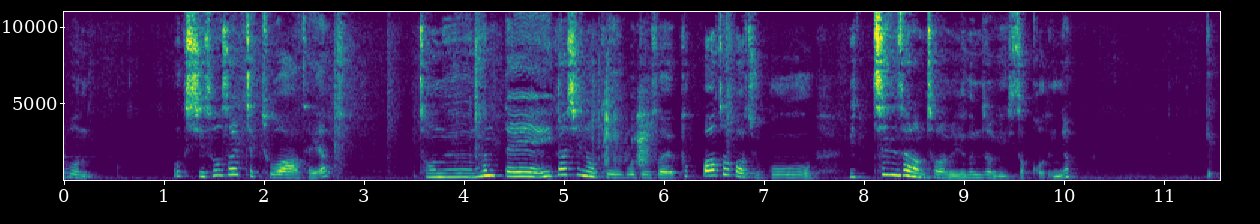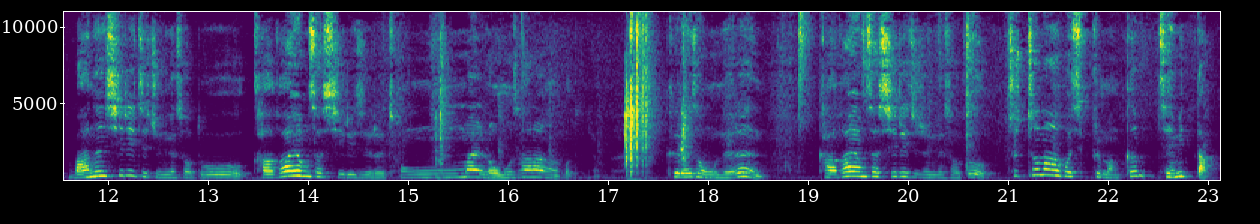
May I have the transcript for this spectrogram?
여러분 혹시 소설책 좋아하세요? 저는 한때 히가시노 게이고 도서에 푹 빠져가지고 미친 사람처럼 읽은 적이 있었거든요. 많은 시리즈 중에서도 가가 형사 시리즈를 정말 너무 사랑하거든요. 그래서 오늘은 가가 형사 시리즈 중에서도 추천하고 싶을 만큼 재밌다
